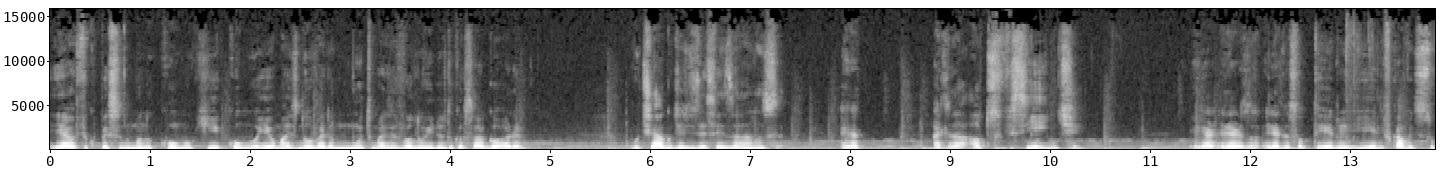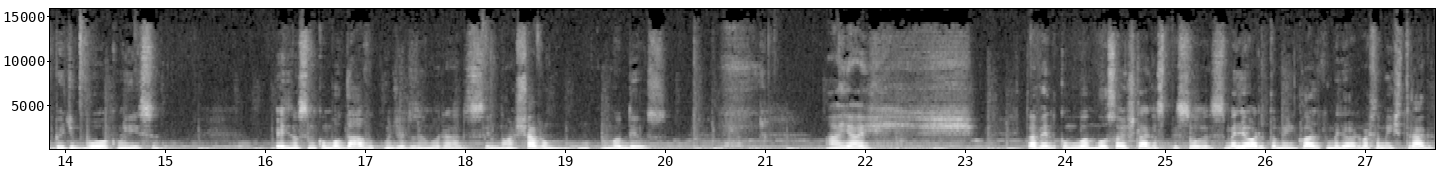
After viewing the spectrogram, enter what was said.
E aí eu fico pensando, mano, como que, como eu mais novo era muito mais evoluído do que eu sou agora. O Thiago de 16 anos era, era autossuficiente. Ele era, ele, era, ele era solteiro e ele ficava de super de boa com isso ele não se incomodava com o dia dos namorados. Ele não achava um, um, meu Deus. Ai ai. Tá vendo como o amor só estraga as pessoas? Melhora também, claro que melhora, mas também estraga.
